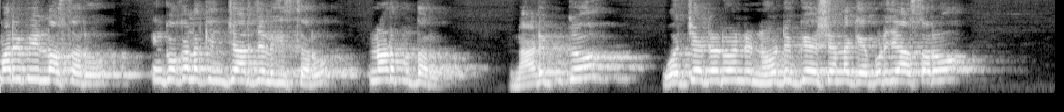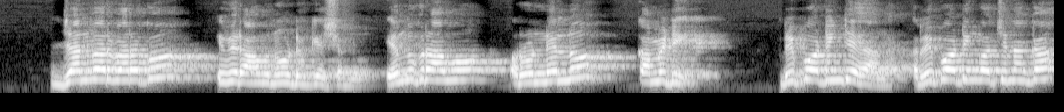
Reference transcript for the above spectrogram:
మరి వీళ్ళు వస్తారు. ఇంకొకరికి ఇన్ఛార్జీలకు ఇస్తారు. నడుపుతారు. నడుపుతూ వచ్చేటటువంటి నోటిఫికేషన్లకు ఎప్పుడు చేస్తారు? జనవరి వరకు ఇవి రావు నోటిఫికేషన్లు. ఎందుకు రావు? రెండు నెలలు కమిటీ రిపోర్టింగ్ చేయాలి. రిపోర్టింగ్ వచ్చినాక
